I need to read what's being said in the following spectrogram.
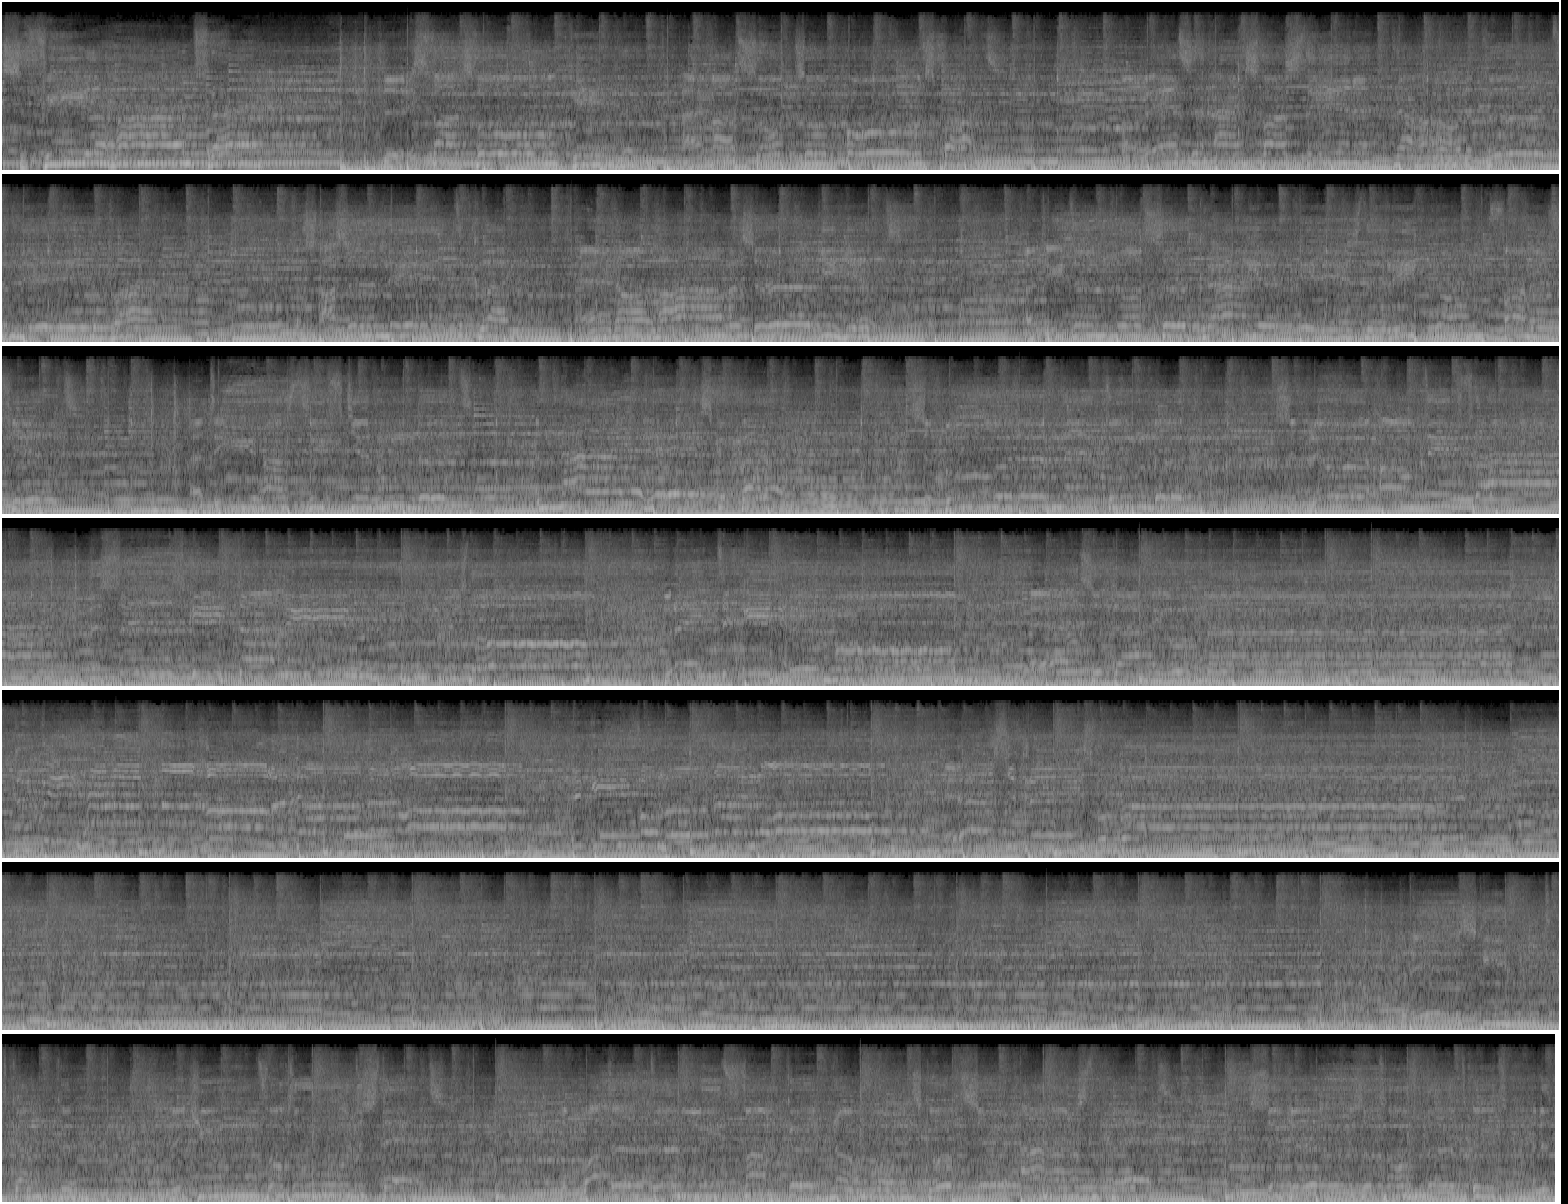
ze vielen haren vrij. Er is wat voor mijn kinderen, hij maakt soms op oorlogspaard. Maar werd ze ijs vast in het, nou dat wil De kraaien is de rijkdom van het veld. Het uur haast 1500, een naaie heerskepaar. Ze boeren met toender, ze bleven altijd.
